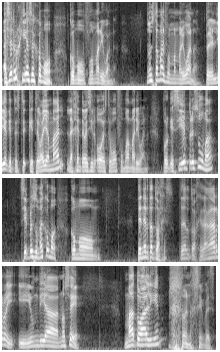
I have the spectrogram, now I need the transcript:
Hacer orgías es como, como fumar marihuana. No está mal fumar marihuana, pero el día que te, vaya mal, la gente va a decir, oh, este buen fumar marihuana. Porque siempre suma, siempre suma. Es como, como tener tatuajes. Tener tatuajes. Agarro y, y un día, no sé, mato a alguien. bueno, sí, pues.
